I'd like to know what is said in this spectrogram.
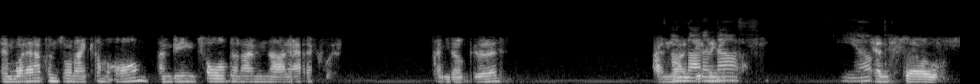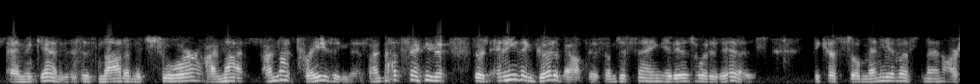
And what happens when I come home? I'm being told that I'm not adequate. I'm no good. I'm not, I'm not giving enough. Yep. And so, and again, this is not a mature. I'm not. I'm not praising this. I'm not saying that there's anything good about this. I'm just saying it is what it is, because so many of us men are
